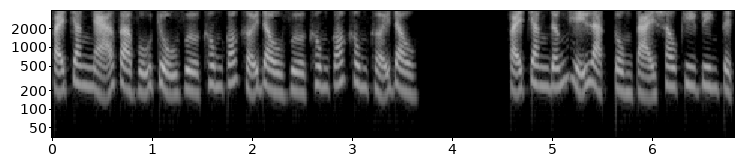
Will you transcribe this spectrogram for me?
Phải chăng ngã và vũ trụ vừa không có khởi đầu vừa không có không khởi đầu? Phải chăng đấng hỷ lạc tồn tại sau khi viên tịch?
